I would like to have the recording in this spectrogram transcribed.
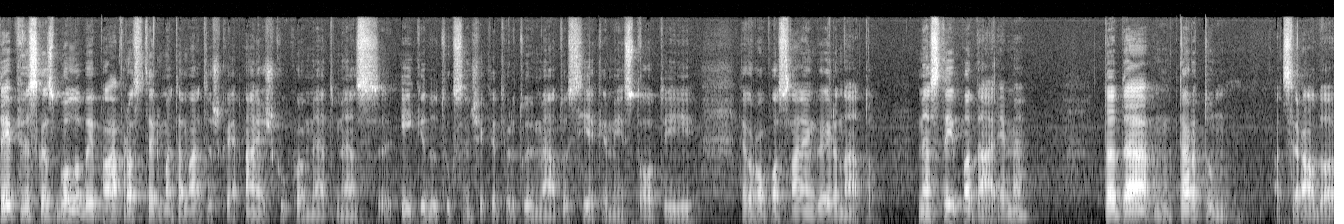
Taip viskas buvo labai paprasta ir matematiškai aišku, kuomet mes iki 2004 metų siekėme įstoti į ES ir NATO. Mes tai padarėme, tada tartum atsirado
